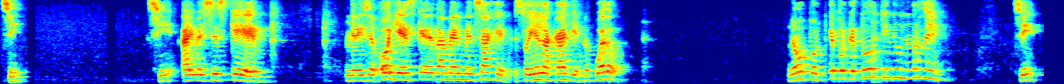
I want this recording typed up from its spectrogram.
Sí. Sí, hay veces que me dicen, oye, es que dame el mensaje, estoy en la calle, no puedo. No, ¿por qué? Porque todo tiene un orden. ¿Sí?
